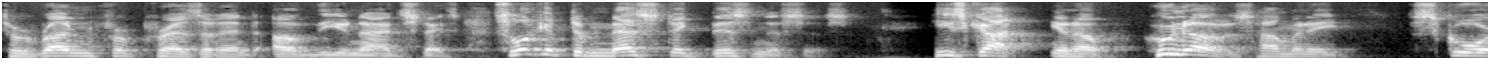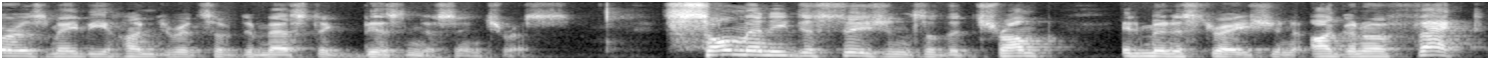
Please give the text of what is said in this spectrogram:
to run for president of the United States. So look at domestic businesses. He's got, you know, who knows how many scores, maybe hundreds of domestic business interests. So many decisions of the Trump administration are going to affect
